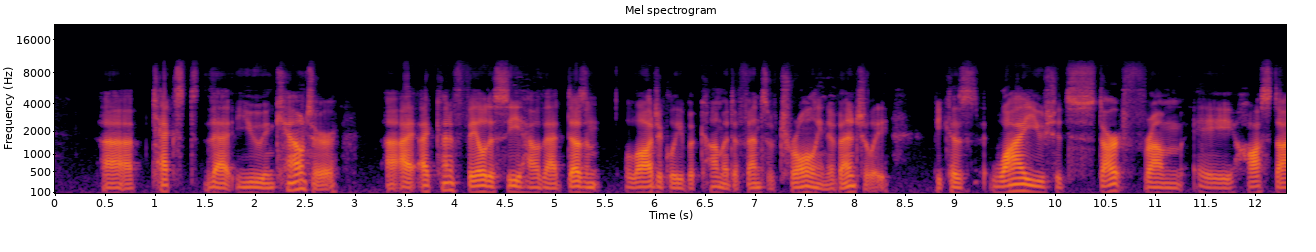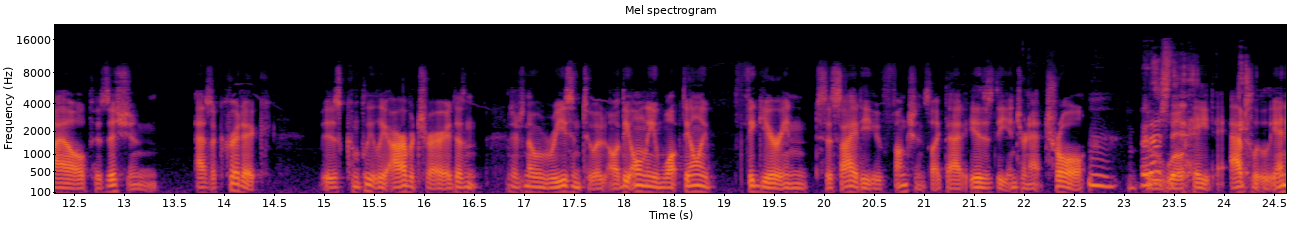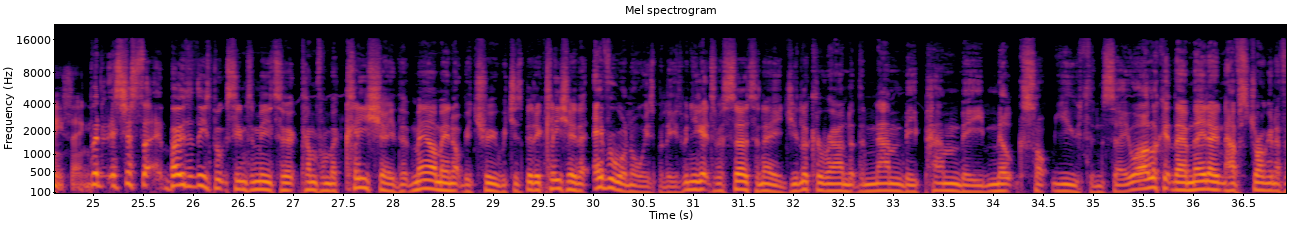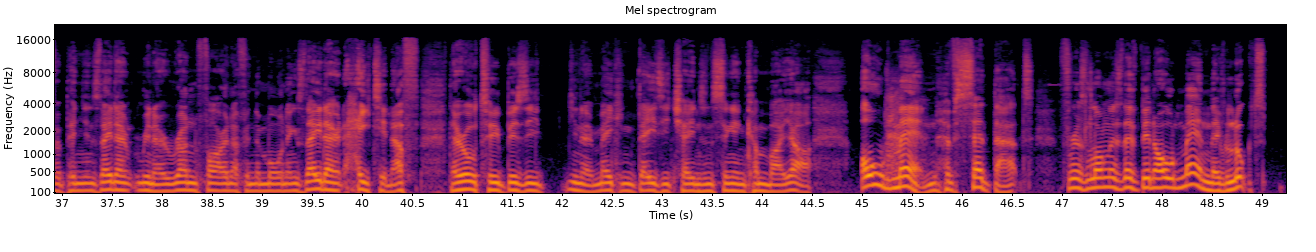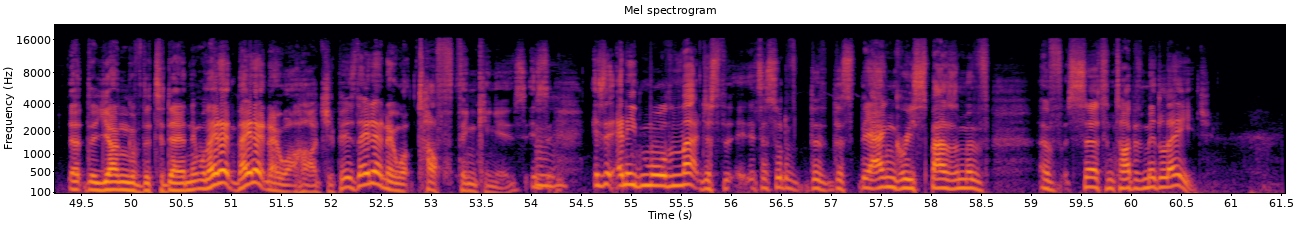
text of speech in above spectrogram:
uh, text that you encounter, uh, I, I kind of fail to see how that doesn't logically become a defensive trolling eventually. because why you should start from a hostile position as a critic is completely arbitrary. It doesn't. There's no reason to it. The only the only figure in society who functions like that is the internet troll mm. but who actually, will hate absolutely anything. But it's just that both of these books seem to me to come from a cliche that may or may not be true, which has been a cliche that everyone always believes. When you get to a certain age, you look around at the namby-pamby milksop youth and say, "Well, look at them. They don't have strong enough opinions. They don't, you know, run far enough in the mornings. They don't hate enough. They're all too busy." You know, making daisy chains and singing "Kumbaya." Old men have said that for as long as they've been old men. They've looked at the young of the today and think, well, they don't they don't know what hardship is. They don't know what tough thinking is. Is mm. is it any more than that? Just it's a sort of the, the the angry spasm of of certain type of middle age.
